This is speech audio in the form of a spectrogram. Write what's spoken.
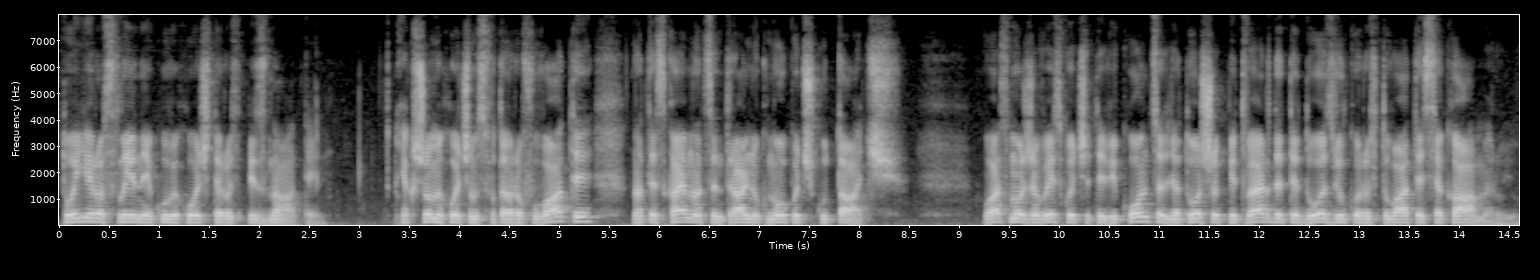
тої рослини, яку ви хочете розпізнати. Якщо ми хочемо сфотографувати, натискаємо на центральну кнопочку Touch. У вас може вискочити віконце для того, щоб підтвердити дозвіл користуватися камерою.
